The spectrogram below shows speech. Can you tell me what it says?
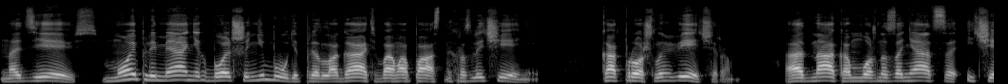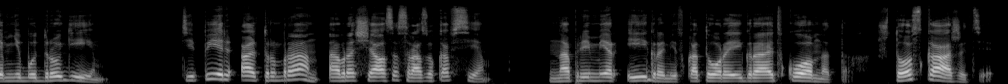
«Надеюсь, мой племянник больше не будет предлагать вам опасных развлечений, как прошлым вечером. Однако можно заняться и чем-нибудь другим». Теперь Альтрумбран обращался сразу ко всем. Например, играми, в которые играют в комнатах. Что скажете?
